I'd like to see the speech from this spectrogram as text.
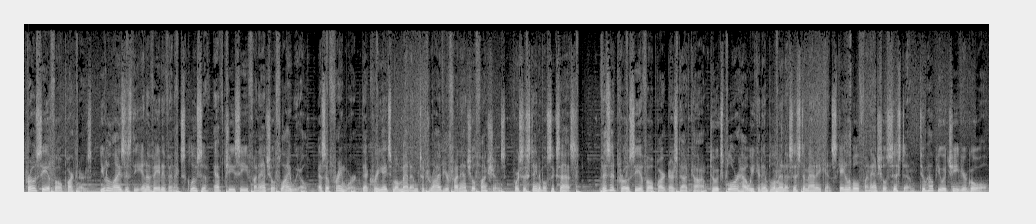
Pro CFO Partners utilizes the innovative and exclusive FGC Financial Flywheel as a framework that creates momentum to drive your financial functions for sustainable success. Visit ProCFOPartners.com to explore how we can implement a systematic and scalable financial system to help you achieve your goal.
